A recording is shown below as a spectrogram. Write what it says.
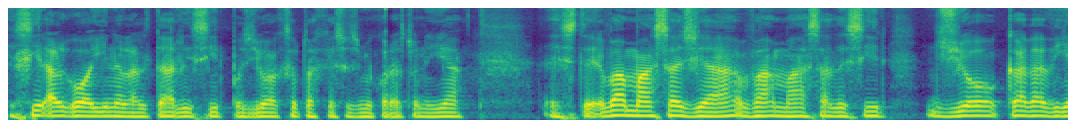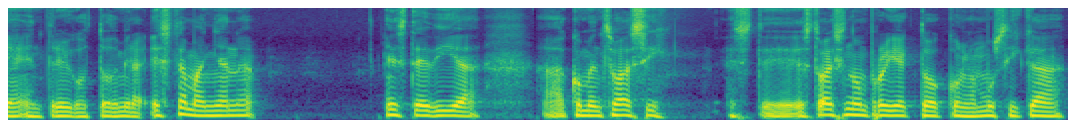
decir algo ahí en el altar, decir, pues yo acepto a Jesús en mi corazón y ya. Este, va más allá, va más a decir, yo cada día entrego todo. Mira, esta mañana, este día ah, comenzó así. Este, estoy haciendo un proyecto con la música,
